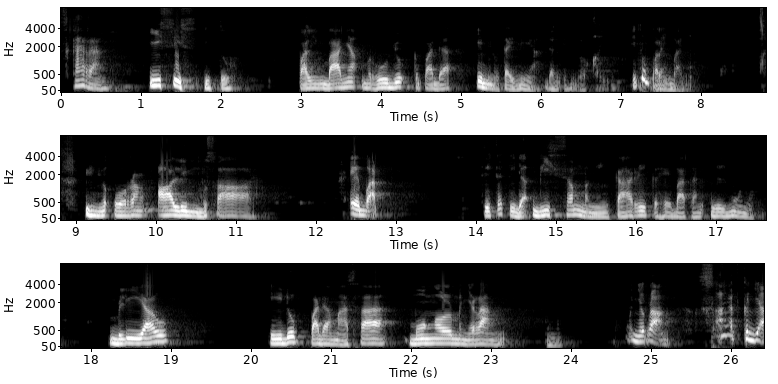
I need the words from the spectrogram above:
sekarang ISIS itu paling banyak merujuk kepada Ibnu Taimiyah dan Ibnu Qayyim. Itu paling banyak. Ini orang alim besar, hebat. Kita tidak bisa mengingkari kehebatan ilmunya. Beliau hidup pada masa Mongol menyerang. Menyerang, sangat kejam.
